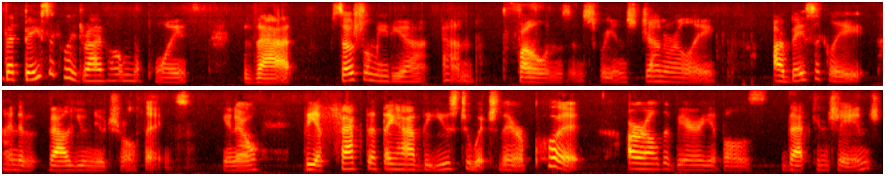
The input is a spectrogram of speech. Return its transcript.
that basically drive home the point that social media and phones and screens generally are basically kind of value neutral things. You know, the effect that they have, the use to which they're put, are all the variables that can change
